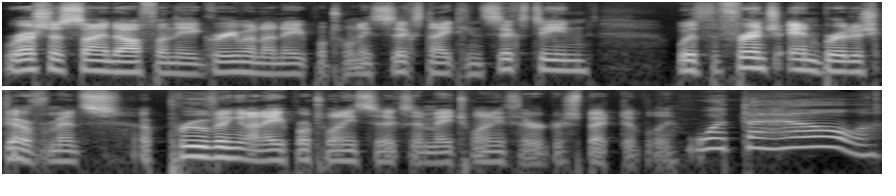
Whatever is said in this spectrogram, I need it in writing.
Russia signed off on the agreement on April 26, 1916, with the French and British governments approving on April 26 and May 23rd, respectively. What the hell?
